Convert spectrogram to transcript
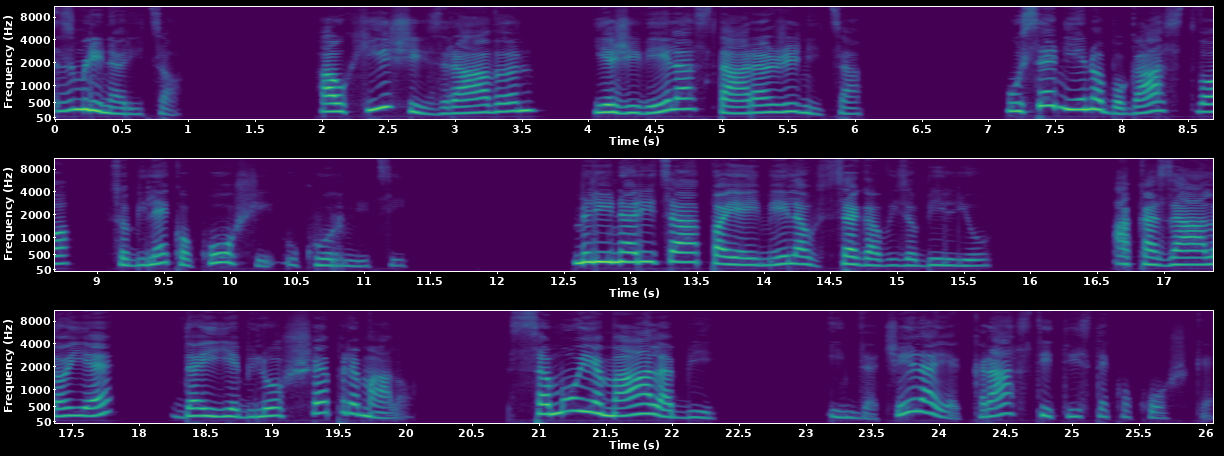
z mlinarico. A v hiši zraven je živela stara ženica. Vse njeno bogastvo so bile kokoši v kurnici. Mlinarica pa je imela vsega v izobilju, a kazalo je, da ji je bilo še premalo. Samo jemala bi in začela je krasti tiste kokoške.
